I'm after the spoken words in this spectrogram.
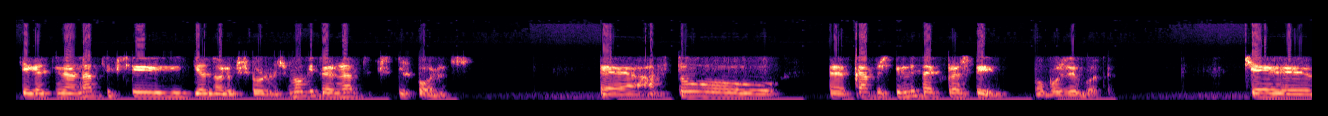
και για την ανάπτυξη, για τον εξορισμό και την ανάπτυξη της χώρας. Ε, αυτό ε, κάποια στιγμή θα εκφραστεί, οπωσδήποτε. Και ε,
